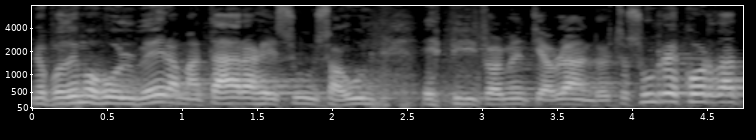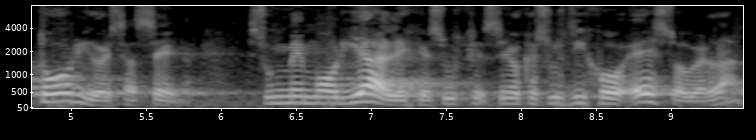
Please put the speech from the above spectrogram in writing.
No podemos volver a matar a Jesús, aún espiritualmente hablando. Esto es un recordatorio, esa cena. es un memorial. Jesús, el Señor Jesús dijo eso, ¿verdad?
